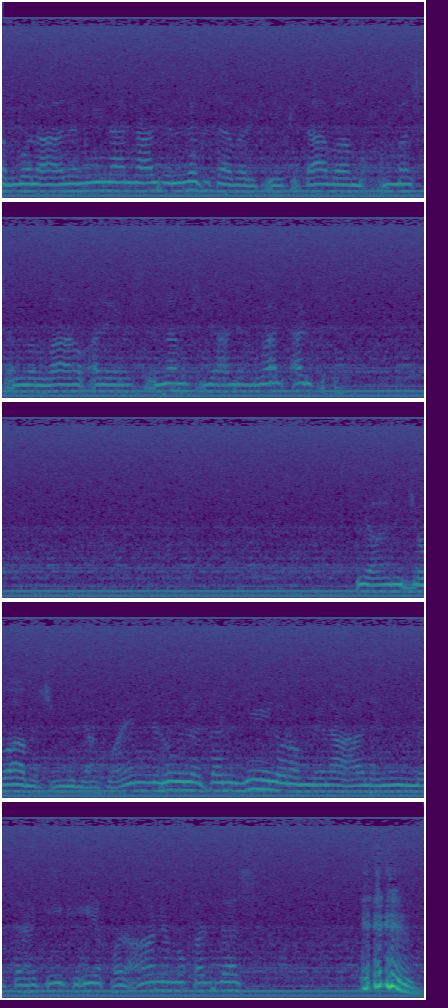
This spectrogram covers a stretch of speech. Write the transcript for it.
رب العالمین نازل بلکہ یہ کتاب محمد صلی اللہ علیہ وسلم کی جانب وقت ارکتا یعنی جواب سمیدہ کو انہو لتنزیل رب العالمین بتحقیق یہ قرآن مقدس.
